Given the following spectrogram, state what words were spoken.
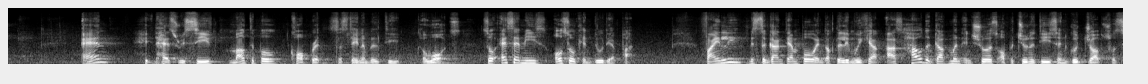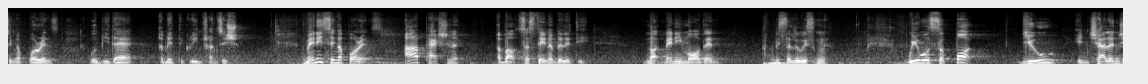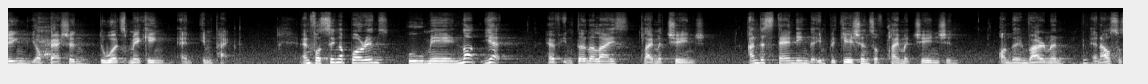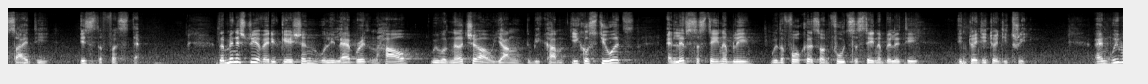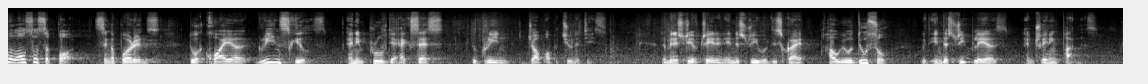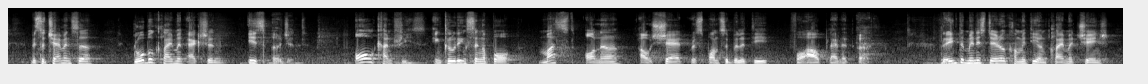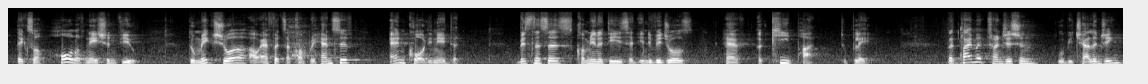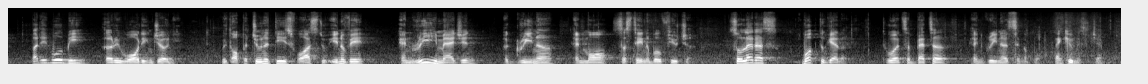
And it has received multiple corporate sustainability awards. So SMEs also can do their part. Finally, Mr. Gan Thiam Poh and Dr. Lim Wee Kiak asked how the government ensures opportunities and good jobs for Singaporeans will be there amid the green transition. Many Singaporeans are passionate about sustainability, not many more than Mr. Louis Ng. We will support you in challenging your passion towards making an impact. And for Singaporeans who may not yet have internalized climate change, understanding the implications of climate change in, on the environment and our society is the first step. The Ministry of Education will elaborate on how we will nurture our young to become eco-stewards and live sustainably with a focus on food sustainability in 2023. And we will also support Singaporeans to acquire green skills and improve their access to green job opportunities. The Ministry of Trade and Industry will describe how we will do so with industry players and training partners. Mr. Chairman, sir, global climate action is urgent. All countries, including Singapore, must honor our shared responsibility for our planet Earth. The Interministerial Committee on Climate Change takes a whole of nation view to make sure our efforts are comprehensive and coordinated. Businesses, communities, and individuals have a key part to play. The climate transition will be challenging, but it will be a rewarding journey with opportunities for us to innovate and reimagine a greener and more sustainable future. So let us work together towards a better and greener Singapore. Thank you, Mr. Chairman.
